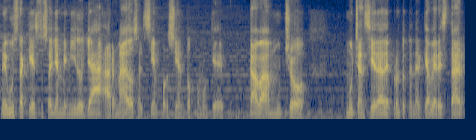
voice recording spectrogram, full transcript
Me gusta que estos hayan venido ya armados al 100%, como que daba mucho mucha ansiedad de pronto tener que haber estar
